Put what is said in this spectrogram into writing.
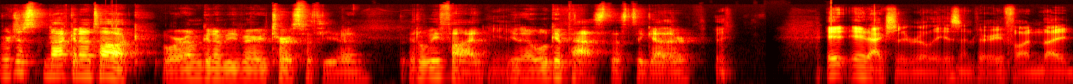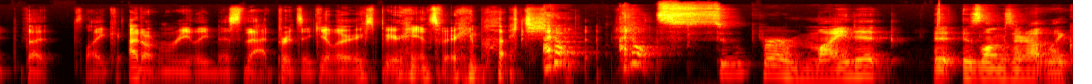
we're just not gonna talk, or I'm gonna be very terse with you, and it'll be fine. Yeah. You know, we'll get past this together. It it actually really isn't very fun. I that like I don't really miss that particular experience very much. I don't I don't super mind it as long as they're not like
